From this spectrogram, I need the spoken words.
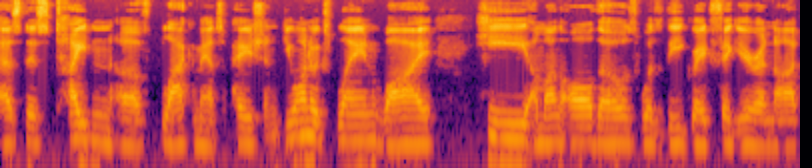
as this titan of black emancipation. Do you want to explain why he, among all those, was the great figure and not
